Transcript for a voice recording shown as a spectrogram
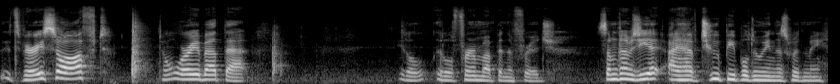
It's very soft. Don't worry about that. It'll, it'll firm up in the fridge. Sometimes I have two people doing this with me.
